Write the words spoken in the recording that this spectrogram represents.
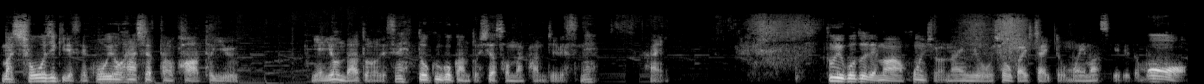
まあ、正直ですね、こういうお話だったのかという、いや、読んだ後のですね、読後感としてはそんな感じですね。はい。ということで、まあ、本書の内容を紹介したいと思いますけれども、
